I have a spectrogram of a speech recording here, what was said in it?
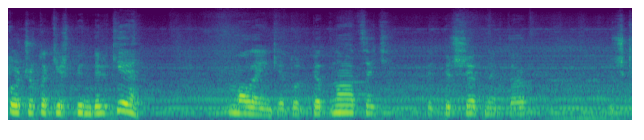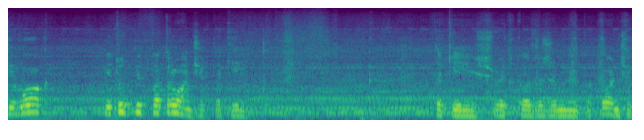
точу такі шпіндельки маленькі. Тут 15 під підшипник, так, під шківок. І тут під патрончик такий. Такий швидкозажимний патрончик.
